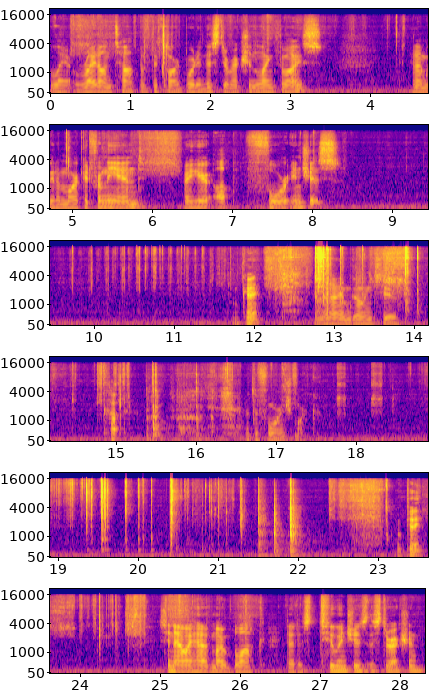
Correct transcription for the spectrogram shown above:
lay it right on top of the cardboard in this direction lengthwise, and I'm gonna mark it from the end right here up four inches. Okay, and then I am going to cut at the four inch mark. Okay, so now I have my block that is two inches this direction,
